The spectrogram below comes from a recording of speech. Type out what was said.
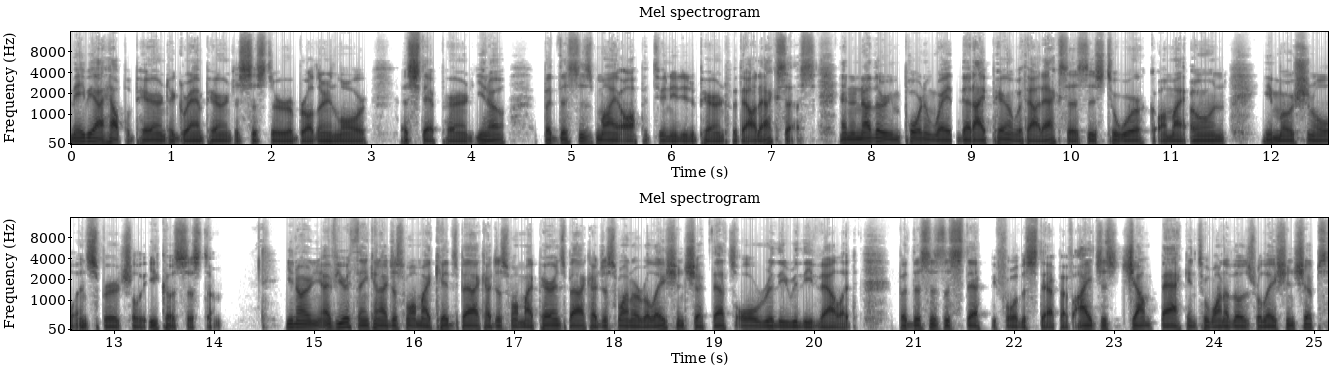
Maybe I help a parent, a grandparent, a sister, a brother in law, a step parent, you know but this is my opportunity to parent without access. And another important way that I parent without access is to work on my own emotional and spiritual ecosystem. You know, if you're thinking, I just want my kids back, I just want my parents back, I just want a relationship, that's all really, really valid. But this is the step before the step. If I just jump back into one of those relationships,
